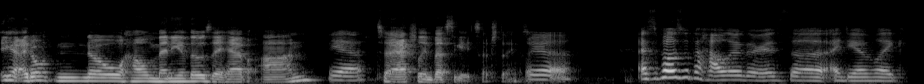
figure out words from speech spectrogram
yeah, I don't know how many of those they have on yeah to actually investigate such things. Yeah. I suppose with the howler there is the idea of like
